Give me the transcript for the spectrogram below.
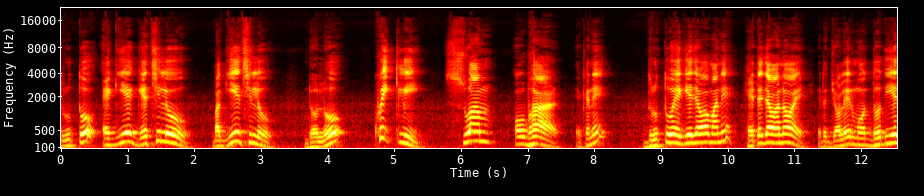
দ্রুত এগিয়ে গেছিল বা গিয়েছিল ডোলো কুইকলি সোয়াম ওভার এখানে দ্রুত এগিয়ে যাওয়া মানে হেঁটে যাওয়া নয়, এটা জলের মধ্য দিয়ে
